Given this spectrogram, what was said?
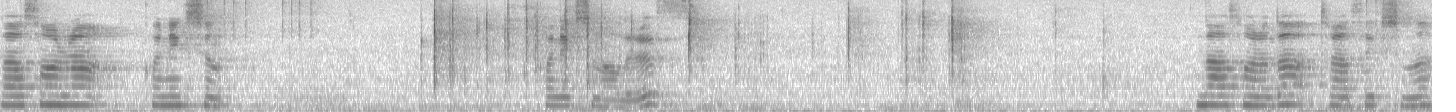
Daha sonra connection connection alırız. Daha sonra da transaction'ı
